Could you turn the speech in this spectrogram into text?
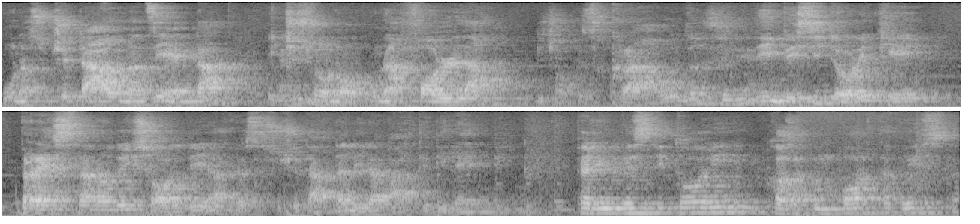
una società, un'azienda e ci sono una folla, diciamo questo crowd, Sì. di investitori che prestano dei soldi a questa società, da lì la parte di lending. Per gli investitori cosa comporta questo?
